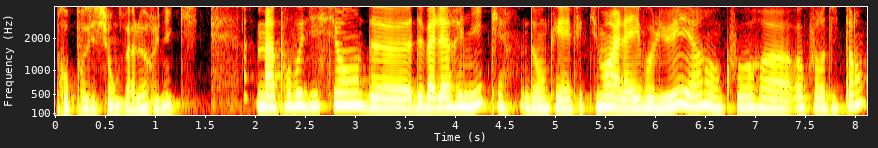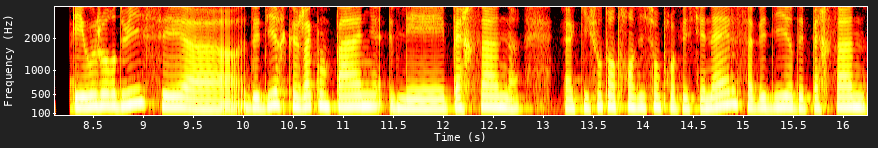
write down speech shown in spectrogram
proposition de valeur unique? Ma proposition de, valeur unique, donc effectivement, elle a évolué hein, au, cours, euh, au cours du temps. Et aujourd'hui, c'est euh, de dire que j'accompagne les personnes euh, qui sont en transition professionnelle. Ça veut dire des personnes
